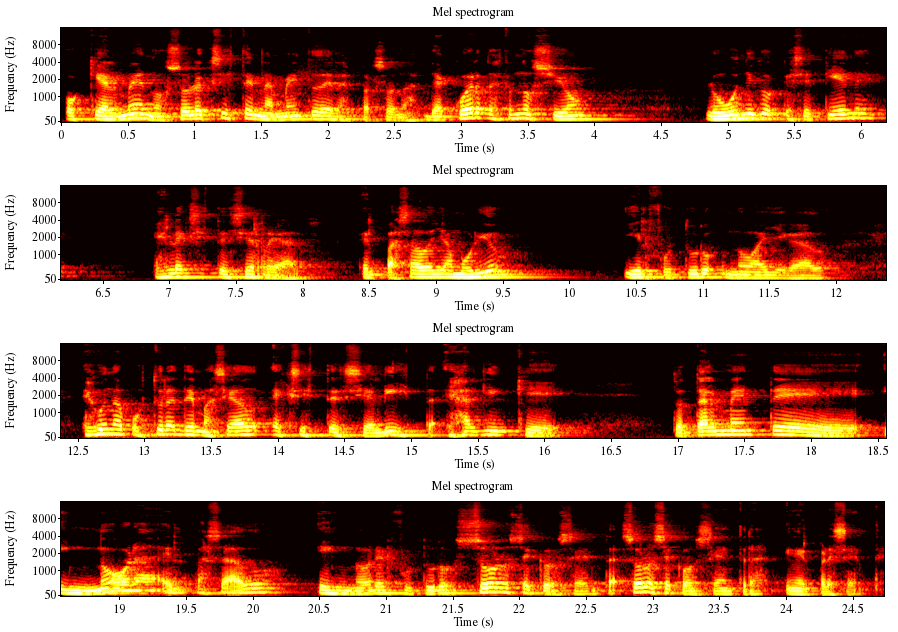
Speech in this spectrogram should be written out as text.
o que al menos solo existe en la mente de las personas. De acuerdo a esta noción, lo único que se tiene es la existencia real. El pasado ya murió y el futuro no ha llegado. Es una postura demasiado existencialista, es alguien que totalmente ignora el pasado ignora el futuro, solo se concentra, solo se concentra en el presente.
